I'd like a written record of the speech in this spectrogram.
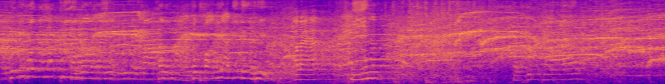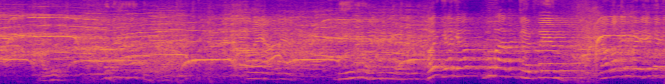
ขอบคุณทุกคนนะครับที่ขอบคุณมาวันนี้ทุกคนมากครับผมผมขอ มื่นเกิดเฟรมเราก็ให้ไปไหนไป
